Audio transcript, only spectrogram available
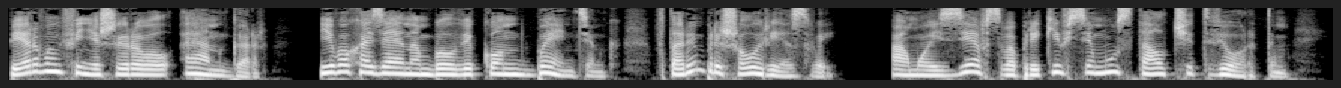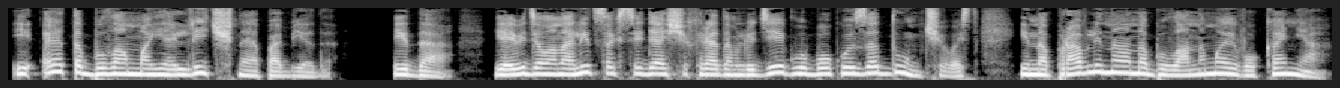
Первым финишировал Энгар. Его хозяином был Виконт Бентинг, вторым пришел Резвый. А мой Зевс, вопреки всему, стал четвертым. И это была моя личная победа. И да, я видела на лицах сидящих рядом людей глубокую задумчивость, и направлена она была на моего коня.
